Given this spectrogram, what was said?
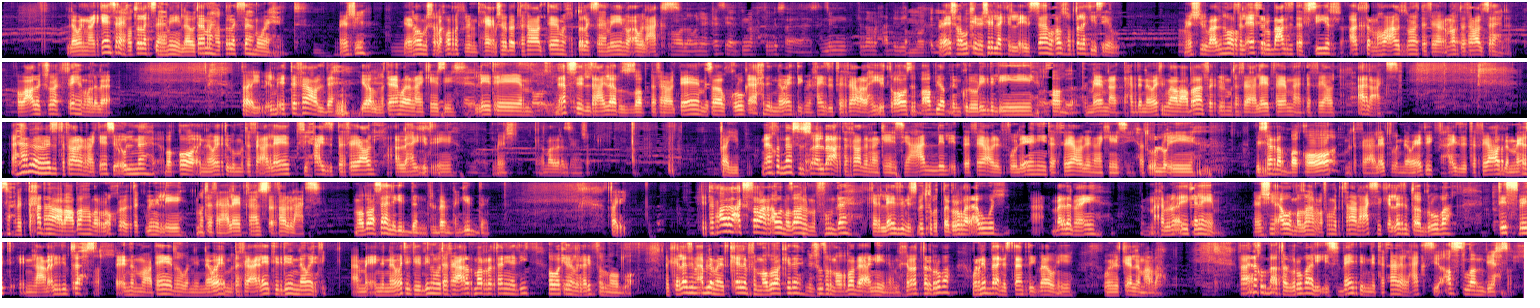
لو انعكاس هيحط لك سهمين. لو تام هيحط لك سهم واحد. ماشي؟ يعني هو مش هيلخبطك في الامتحان مش هيبقى تفاعل تام هيحط لك سهمين أو العكس. ماشي ممكن يشيل لك السهم وخلاص يحط لك يساوي. ماشي وبعدين هو في الآخر بعد التفسير أكتر ما هو عايز نوع تفاعل سهله هو عامل شوية فهم ولا لأ؟ طيب التفاعل ده؟ يلا تام ولا انعكاسي ليه تام؟ نفس اللي عليها بالظبط. تفاعل تام بسبب خروج أحد النواتج من حيز التفاعل. هي راسب أبيض من كلوريد الإيه؟ صدى تمام؟ مع اتحاد النواتج مع بعضها فكل المتفاعلات فيمنع التفاعل العكس. أهم ميزه التفاعل الانعكاسي قلنا بقاء النواتج والمتفاعلات في حيز التفاعل على هيئة إيه؟ ماشي. يلا لازم نشوف. طيب ناخد نفس السؤال بقى على التفاعل الانعكاسي علل التفاعل الفلاني تفاعل انعكاسي هتقول له إيه؟ بسبب بقاء المتفاعلات والنواتج في حيز التفاعل لما يسحب اتحادها مع بعضها مره أخرى لتكوين الإيه؟ المتفاعلات. في حيز التفاعل العكسي الموضوع سهل جدا في ده جدا. التفاعل العكسي طبعا أول ما ظهر المفهوم ده كان لازم يثبته بالتجربة الأول بدل ما إيه ما إحنا أي كلام. ماشي؟ أول ما ظهر مفهوم التفاعل العكسي كان لازم تجربة تثبت إن العملية دي بتحصل. لأن المعتاد هو إن النواتج المتفاعلات تدين النواتج أما إن النواتج تدين متفاعلات مرة ثانية دي هو كده الغريب في الموضوع. فكان لازم قبل ما نتكلم في الموضوع كده نشوف الموضوع بعينينا. من خلال التجربة ونبدأ نستنتج بقى وايه ونتكلم مع بعض فهناخد بقى تجربة لإثبات إن التفاعل العكسي أصلا بيحصل.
